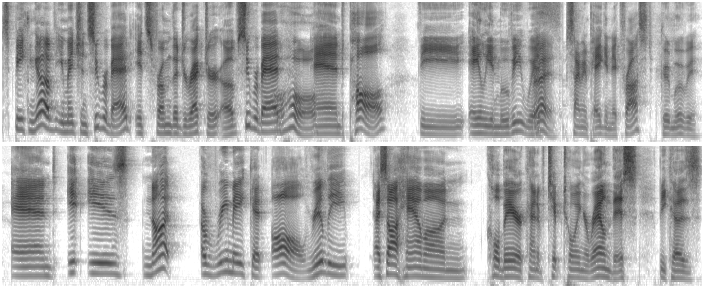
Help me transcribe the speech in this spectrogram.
speaking of, you mentioned Superbad. It's from the director of Superbad Oh. and Paul, the alien movie with Right. Simon Pegg and Nick Frost. good movie And it is not a remake at all. Really, I saw Hamm on Colbert kind of tiptoeing around this because,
